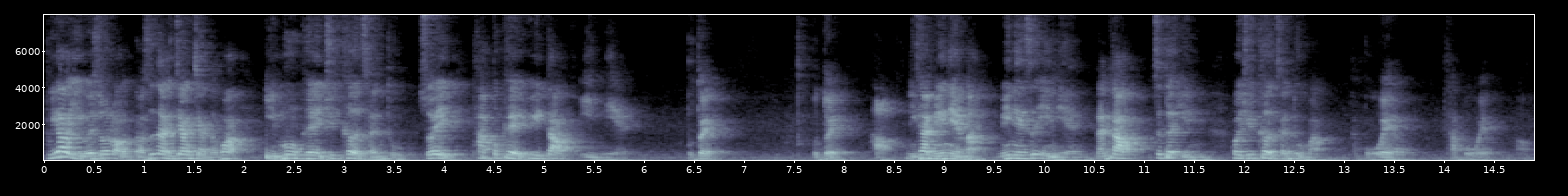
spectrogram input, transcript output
不要以为说老老师，那你这样讲的话，引木可以去克尘土，所以它不可以遇到引年，不对，不对。好，你看明年嘛，明年是引年，难道这个引会去克尘土吗？不会哦。他不会好，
